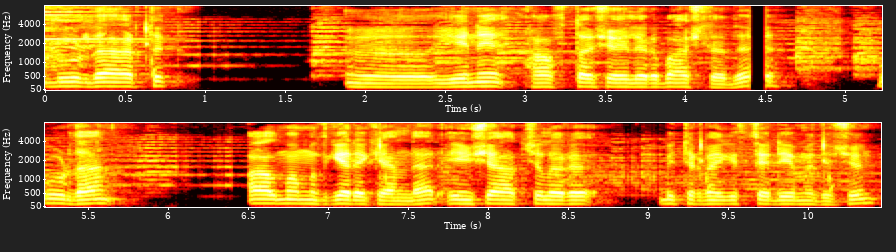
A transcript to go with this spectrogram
Burada artık e, yeni hafta şeyleri başladı. Buradan almamız gerekenler inşaatçıları bitirmek istediğimiz için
